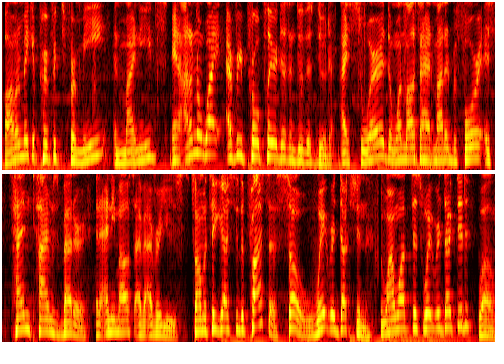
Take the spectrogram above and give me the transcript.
but i'm gonna make it perfect for me and my needs. And i don't know why every pro player doesn't do this dude. I swear the one mouse i had modded before is 10 times better than any mouse i've ever used. So i'm gonna take you guys through the process. So weight reduction. Do i want this weight reducted? Well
